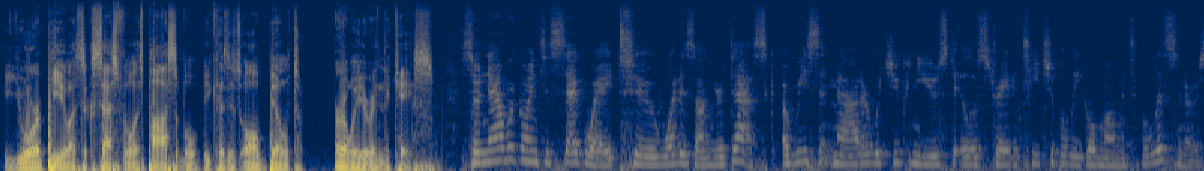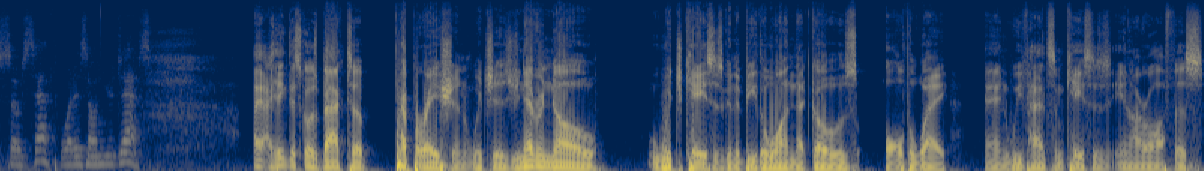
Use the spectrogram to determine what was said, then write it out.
your appeal as successful as possible because it's all built earlier in the case. So now we're going to segue to what is on your desk, a recent matter which you can use to illustrate a teachable legal moment to the listeners. So, Seth, what is on your desk? I, I think this goes back to preparation, which is you never know which case is going to be the one that goes all the way. And we've had some cases in our office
